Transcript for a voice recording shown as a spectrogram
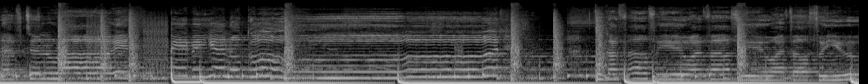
Left and right. Baby, you're no good. Think I fell for you, I fell for you, I fell for you.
